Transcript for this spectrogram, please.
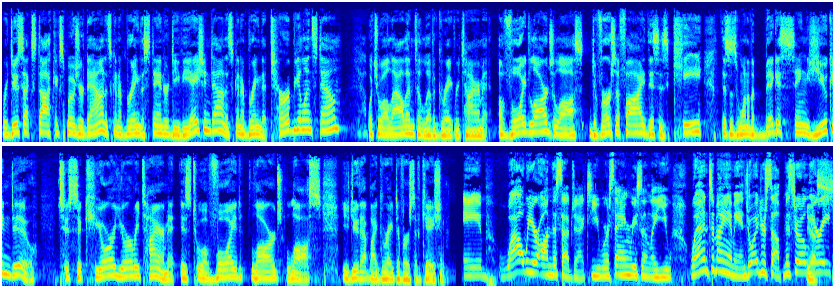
Reduce that stock exposure down. It's going to bring the standard deviation down. It's going to bring the turbulence down, which will allow them to live a great retirement. Avoid large loss, diversify. This is key. This is one of the biggest things you can do to secure your retirement is to avoid large loss. You do that by great diversification. Abe, while we are on the subject, you were saying recently you went to Miami, enjoyed yourself. Mr. O'Leary, Yes.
